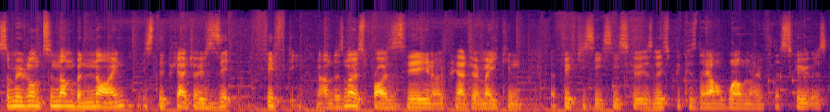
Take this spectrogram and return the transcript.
So moving on to number nine, it's the Piaggio Zip 50. Now there's no surprises here, you know, Piaggio making a 50cc scooters list because they are well known for their scooters.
